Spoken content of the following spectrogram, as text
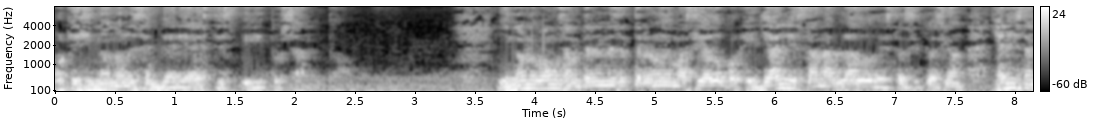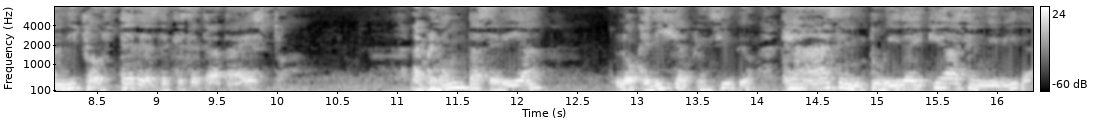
porque si no, no les enviaré a este Espíritu Santo. Y no nos vamos a meter en ese terreno demasiado porque ya les han hablado de esta situación, ya les han dicho a ustedes de qué se trata esto. La pregunta sería lo que dije al principio, ¿qué hace en tu vida y qué hace en mi vida?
